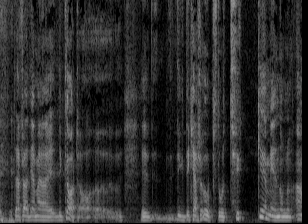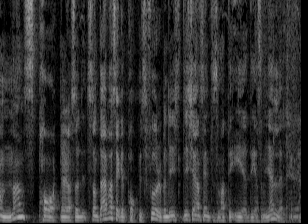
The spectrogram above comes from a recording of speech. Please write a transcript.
Därför att jag menar, det är klart, ja, det, det kanske uppstår tycke med någon annans partner. Alltså, sånt där var säkert poppis förr, men det, det känns inte som att det är det som gäller längre.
